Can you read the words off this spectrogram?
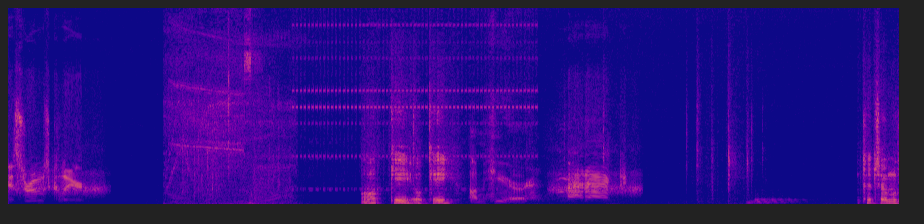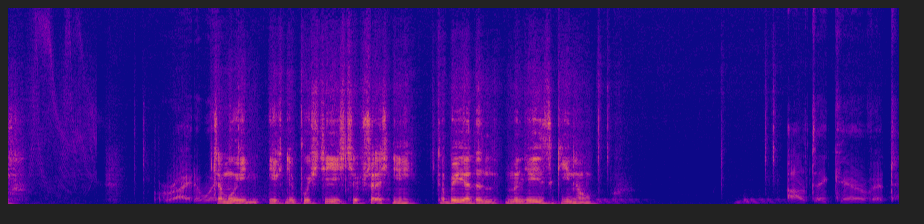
This room's clear. Okej, okej. I'm here. Madak. To czemu, Right away. Czemu ich nie puściliście wcześniej? To by jeden mniej zginął. I'll take care of it.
